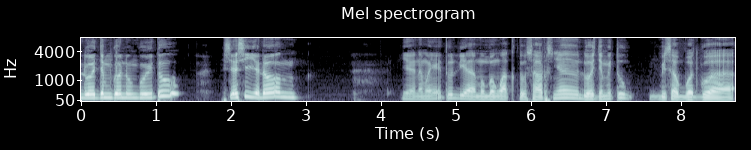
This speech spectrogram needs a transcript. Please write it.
2 jam gue nunggu itu sia-sia dong. Ya namanya itu dia membuang waktu. Seharusnya 2 jam itu bisa buat gue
